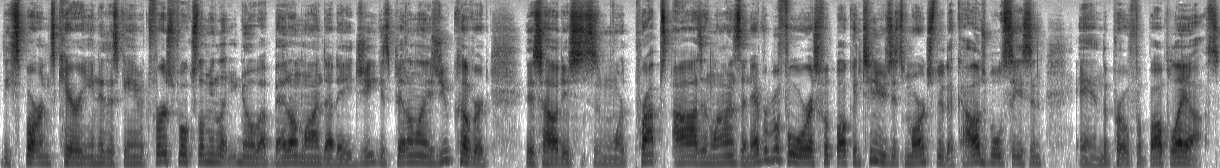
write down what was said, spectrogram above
the Spartans carry into this game. But first, folks, let me let you know about betonline.ag because betonline has you covered this holiday season with props, odds, and lines than ever before as football continues its march through the College Bowl season and the Pro Football Playoffs.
